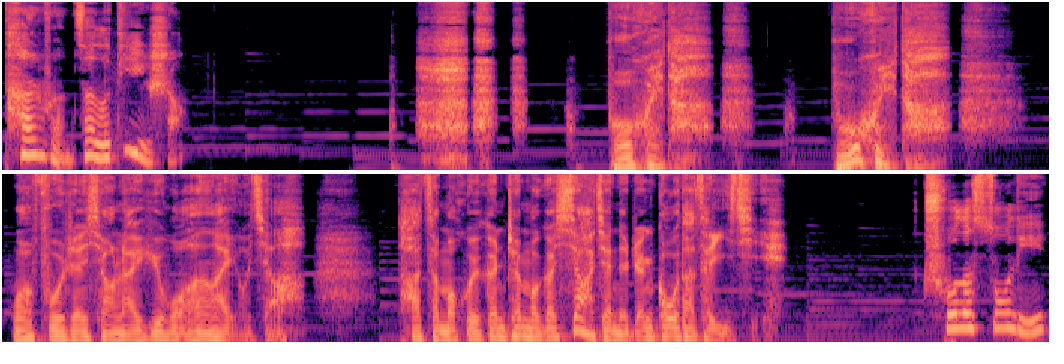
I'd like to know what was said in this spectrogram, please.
瘫软在了地上。不会的，不会的，我夫人向来与我恩爱有加，她怎么会跟这么个下贱的人勾搭在一起？除了苏黎，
